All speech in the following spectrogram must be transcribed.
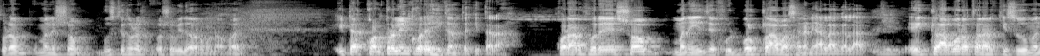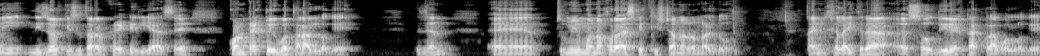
থোড়া মানে সব বুঝতে থোড়া অসুবিধা ওর মনে হয়। এটা কন্ট্রোলিং করে সেখান থেকে তারা। করার পরে সব মানে যে ফুটবল ক্লাব আছে না আলাগ আলাগ এই ক্লাবরও তারার কিছু মানে নিজের কিছু তারার ক্রাইটেরিয়া আছে। কন্ট্রাক্ট হইব তারার লগে। যেন তুমি মনে করো আজকে খ্রিস্টানো রোনাল্ডো তাইন খেলাইতরা সৌদির একটা ক্লাবর লগে।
